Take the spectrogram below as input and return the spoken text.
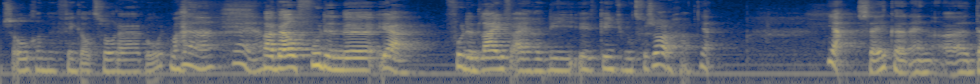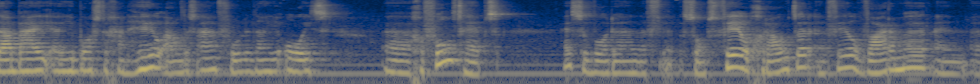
zogende, vind ik altijd zo'n raar woord. Maar, Ja, ja, ja. maar wel voedende, ja, voedend lijf eigenlijk die het kindje moet verzorgen. Ja, zeker. En eh, daarbij, eh, je borsten gaan heel anders aanvoelen dan je ooit eh, gevoeld hebt. Ze worden soms veel groter en veel warmer en eh,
